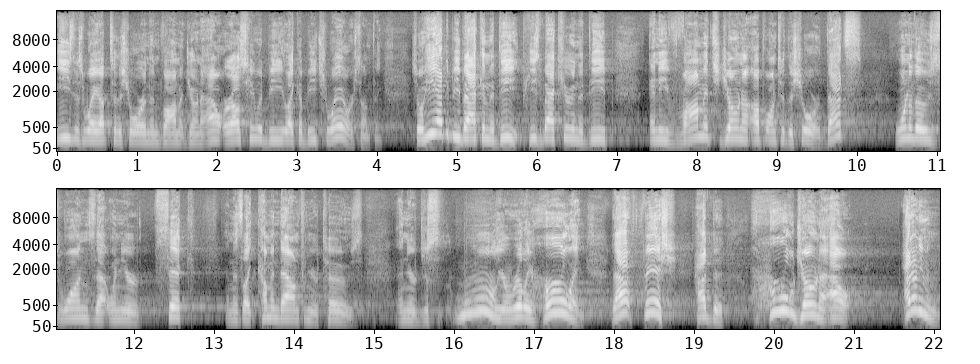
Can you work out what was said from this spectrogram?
ease his way up to the shore and then vomit Jonah out, or else he would be like a beached whale or something. So he had to be back in the deep. He's back here in the deep, and he vomits Jonah up onto the shore. That's one of those ones that when you're sick and it's like coming down from your toes, and you're just, you're really hurling. That fish had to hurl Jonah out. I don't even,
